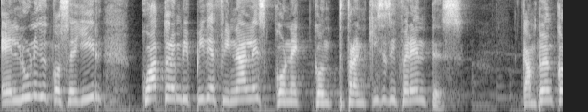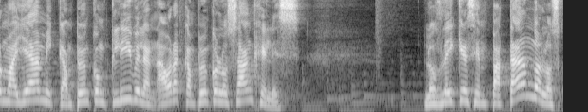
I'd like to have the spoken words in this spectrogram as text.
El único en conseguir cuatro MVP de finales con, con franquicias diferentes. Campeón con Miami, campeón con Cleveland, ahora campeón con Los Ángeles. los Lakers empatando a los,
